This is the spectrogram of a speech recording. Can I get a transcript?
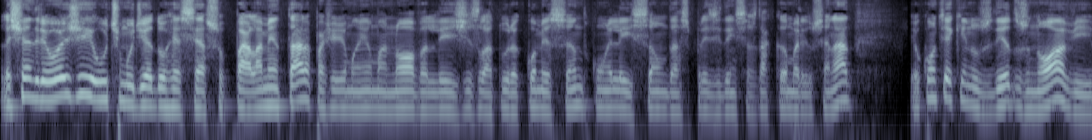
Alexandre, hoje, último dia do recesso parlamentar, a partir de amanhã, uma nova legislatura começando com eleição das presidências da Câmara e do Senado. Eu contei aqui nos dedos nove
